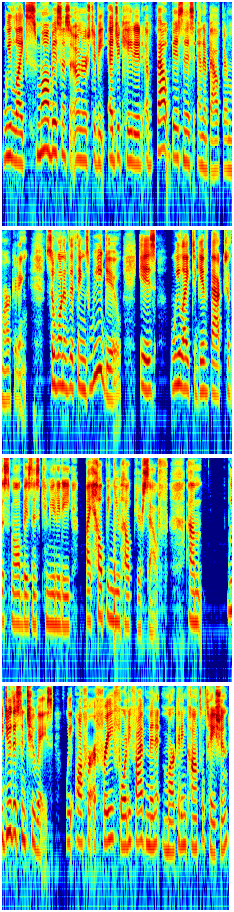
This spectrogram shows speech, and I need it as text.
We like small business owners to be educated about business and about their marketing. So, one of the things we do is we like to give back to the small business community by helping you help yourself. Um, we do this in two ways. We offer a free 45 minute marketing consultation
